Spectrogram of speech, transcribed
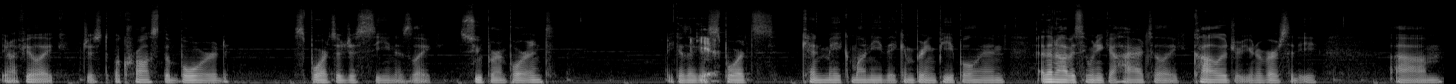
you know I feel like just across the board, sports are just seen as like super important because I guess Yeah. sports can make money. They can bring people in, and then obviously when you get hired to like college or university, um,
